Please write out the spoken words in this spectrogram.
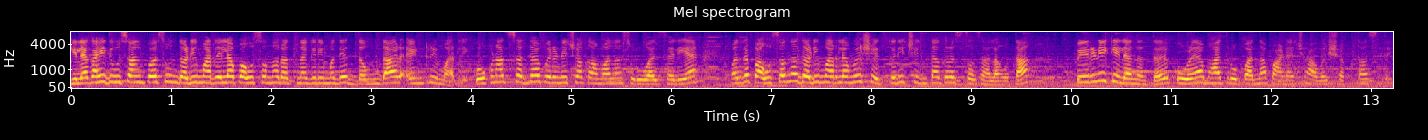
गेल्या काही दिवसांपासून दडी मारलेल्या पावसानं रत्नागिरीमध्ये दमदार एंट्री मारली. कोकणात सध्या पेरणीच्या कामाला सुरुवात झाली आहे. मात्र पावसानं दडी मारल्यामुळे शेतकरी चिंताग्रस्त झाला होता. पेरणी केल्यानंतर कोळ्या भात रोपांना पाण्याची आवश्यकता असते.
